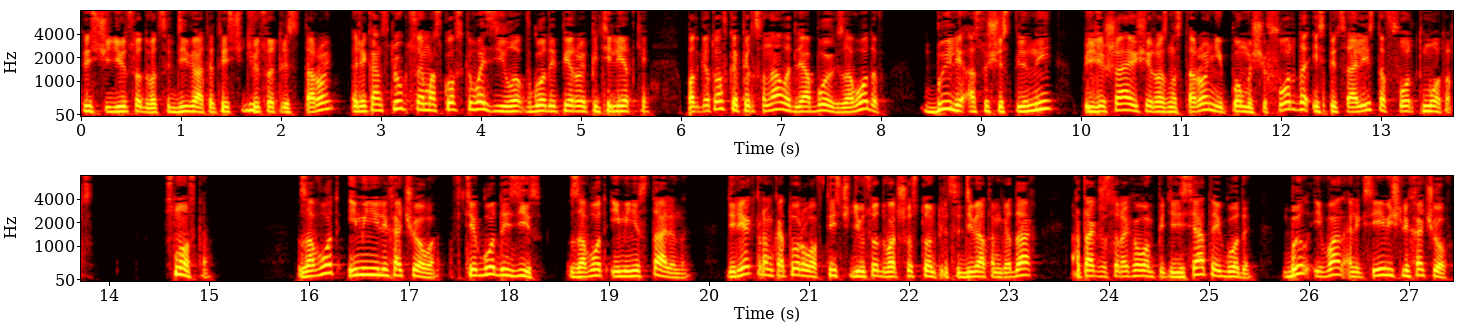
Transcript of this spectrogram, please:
1929-1932, реконструкция московского ЗИЛа в годы первой пятилетки, подготовка персонала для обоих заводов были осуществлены при решающей разносторонней помощи Форда и специалистов Ford Motors. Сноска. Завод имени Лихачева, в те годы ЗИС, завод имени Сталина, директором которого в 1926-39 годах, а также 40-50-е годы, был Иван Алексеевич Лихачев,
